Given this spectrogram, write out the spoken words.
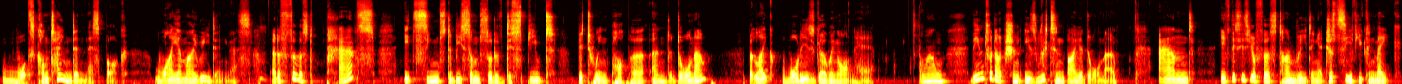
what's contained in this book why am I reading this? At a first pass, it seems to be some sort of dispute between Popper and Adorno. But, like, what is going on here? Well, the introduction is written by Adorno, and if this is your first time reading it, just see if you can make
